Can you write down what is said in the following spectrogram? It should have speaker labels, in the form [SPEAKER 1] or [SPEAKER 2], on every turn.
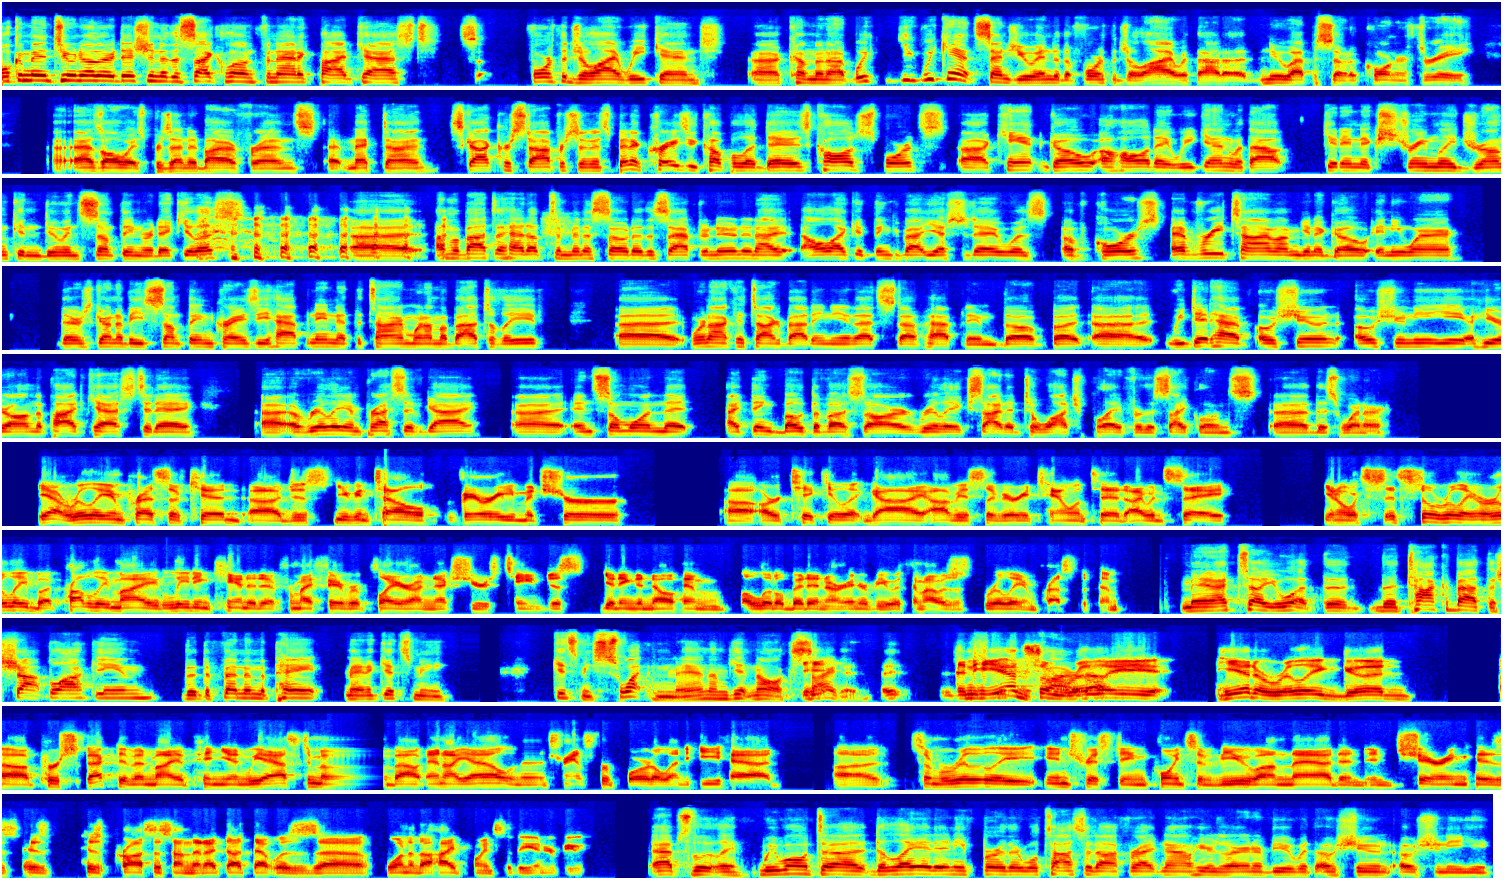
[SPEAKER 1] Welcome into another edition of the Cyclone Fanatic podcast. It's Fourth of July weekend uh, coming up. We we can't send you into the Fourth of July without a new episode of Corner Three. Uh, as always, presented by our friends at Mechdyne. Scott Christopherson. It's been a crazy couple of days. College sports uh, can't go a holiday weekend without getting extremely drunk and doing something ridiculous. uh, I'm about to head up to Minnesota this afternoon, and I all I could think about yesterday was, of course, every time I'm going to go anywhere there's going to be something crazy happening at the time when I'm about to leave. Uh, we're not going to talk about any of that stuff happening though, but uh, we did have Osun Osunniyi here on the podcast today. Uh, a really impressive guy uh, and someone that I think both of us are really excited to watch play for the Cyclones uh, this winter.
[SPEAKER 2] Yeah, really impressive kid. Uh, just you can tell, very mature, articulate guy. Obviously, very talented. I would say you know, it's it's still really early, but probably my leading candidate for my favorite player on next year's team. Just getting to know him a little bit in our interview with him, I was really impressed with him.
[SPEAKER 1] Man, I tell you what, the the talk about the shot blocking, the defending the paint, man, it gets me gets me sweating, man. I'm getting all excited. It,
[SPEAKER 2] it and he had some really up. he had a really good uh, perspective, in my opinion. We asked him about NIL and the transfer portal, and he had uh, some really interesting points of view on that and, and, sharing his his his process on that. I thought that was uh, one of the high points of the interview.
[SPEAKER 1] Absolutely. We won't uh, delay it any further. We'll toss it off right now. Here's our interview with Osun Osunniyi.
